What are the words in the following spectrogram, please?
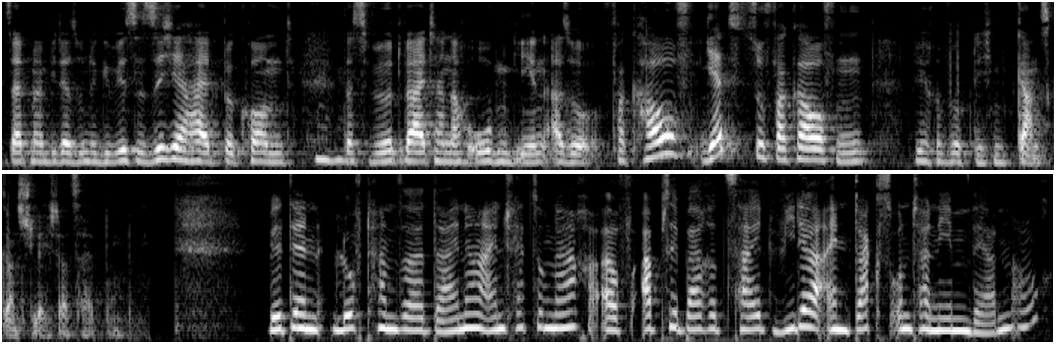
seit man wieder so eine gewisse Sicherheit bekommt. Mhm. Das wird weiter nach oben gehen. Also Verkauf, jetzt zu verkaufen, wäre wirklich ein ganz, ganz schlechter Zeitpunkt. Wird denn Lufthansa deiner Einschätzung nach auf absehbare Zeit wieder ein DAX-Unternehmen werden auch?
